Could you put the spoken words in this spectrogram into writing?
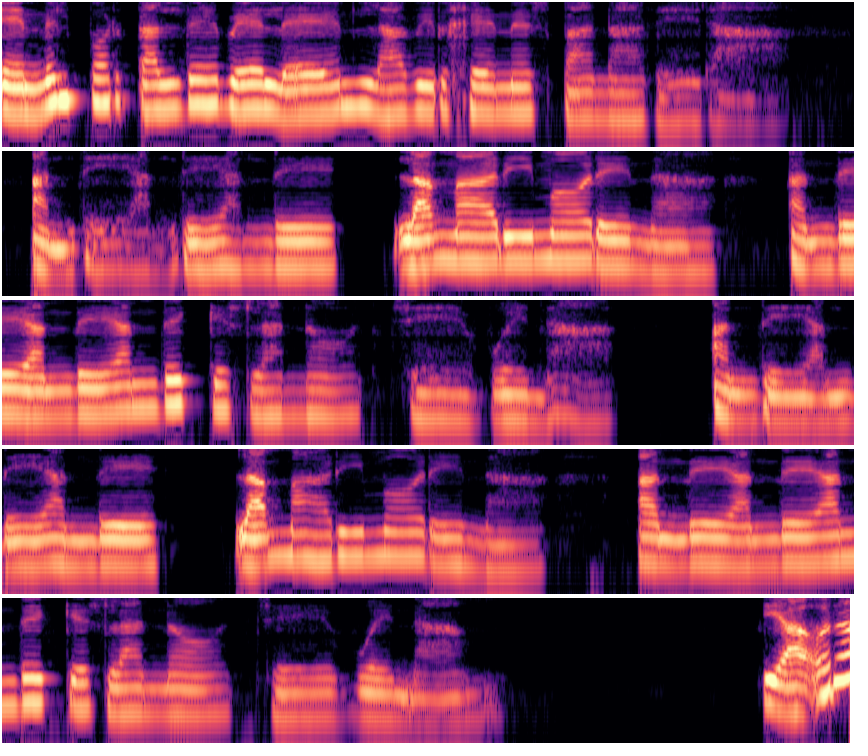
en el portal de Belén la Virgen es panadera. Ande, ande, ande, la mari morena, ande, ande, ande, que es la noche buena. Ande, ande, ande, la mari morena, Ande, ande, ande, que es la noche buena. Y ahora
